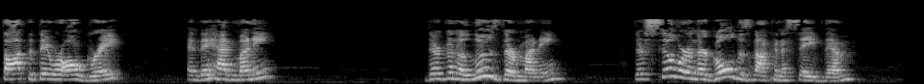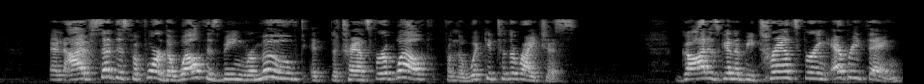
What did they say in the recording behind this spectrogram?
thought that they were all great and they had money, they're going to lose their money. Their silver and their gold is not going to save them. And I've said this before, the wealth is being removed, the transfer of wealth from the wicked to the righteous. God is going to be transferring everything.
